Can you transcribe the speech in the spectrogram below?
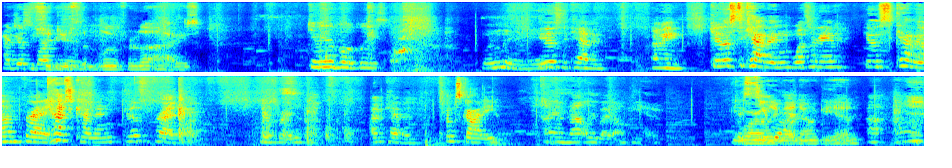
I just You should use the blue for the eyes. Give me the blue, please. What am I Give doing? this to Kevin. I mean, Give this to Kevin. what's her name? Give this to Kevin. I'm Fred. Catch Kevin. Give this to Fred. I'm Fred. I'm Kevin. I'm Scotty. I am not Levi Donkey Head. You Yes, are you Levi are. Donkey Head. Uh-uh.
